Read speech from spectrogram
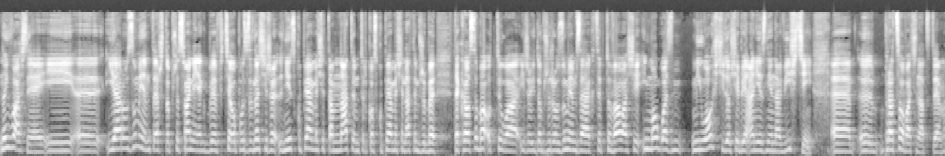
no i właśnie, i y, ja rozumiem też to przesłanie jakby w ciało pozytywności, że nie skupiamy się tam na tym, tylko skupiamy się na tym, żeby taka osoba otyła, jeżeli dobrze rozumiem, zaakceptowała się i mogła z miłości do siebie, a nie z nienawiści y, pracować nad tym.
